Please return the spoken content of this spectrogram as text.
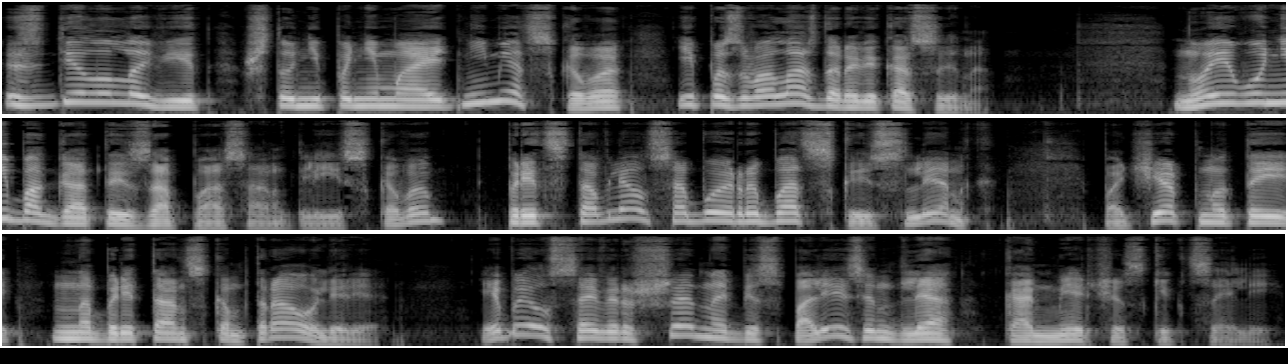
сделала вид, что не понимает немецкого, и позвала здоровяка сына. Но его небогатый запас английского представлял собой рыбацкий сленг, почерпнутый на британском траулере — и был совершенно бесполезен для коммерческих целей.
